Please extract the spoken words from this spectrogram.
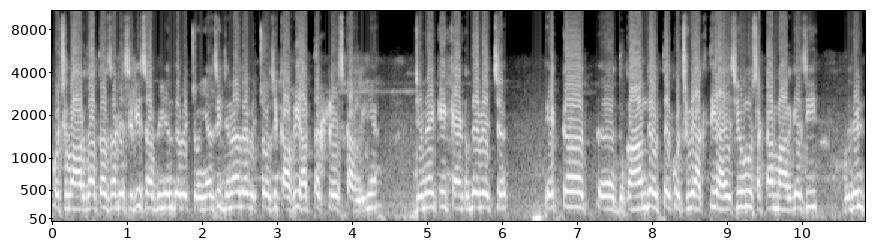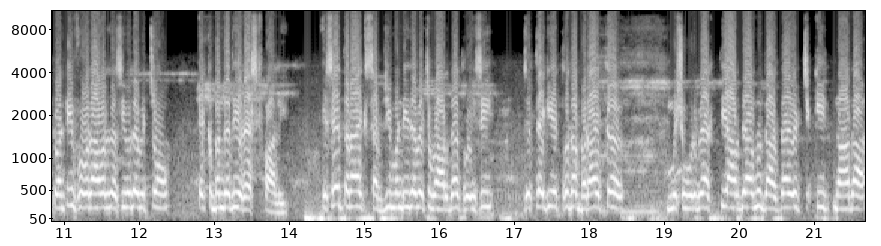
ਕੁਝ ਵਾਰਦਾਤਾਂ ਸਾਡੇ ਸਿਟੀ ਸਬ ਡਿਵੀਜ਼ਨ ਦੇ ਵਿੱਚ ਹੋਈਆਂ ਸੀ ਜਿਨ੍ਹਾਂ ਦੇ ਵਿੱਚੋਂ ਅਸੀਂ ਕਾਫੀ ਹੱਦ ਤੱਕ ਟ੍ਰੇਸ ਕਰ ਲਈਆਂ। ਜਿਵੇਂ ਕਿ ਕੈਂਟ ਦੇ ਵਿੱਚ ਇੱਕ ਦੁਕਾਨ ਦੇ ਉੱਤੇ ਕੁਝ ਵਿਅਕਤੀ ਆਏ ਸੀ, ਉਹਨੂੰ ਸੱਟਾ ਮਾਰ ਗਏ ਸੀ। ਵਿਦਿਨ 24 ਆਵਰਸ ਅਸੀਂ ਉਹਦੇ ਵਿੱਚੋਂ ਇੱਕ ਬੰਦੇ ਦੀ ਅਰੈਸਟ ਪਾ ਲਈ। ਇਸੇ ਤਰ੍ਹਾਂ ਇੱਕ ਸਬਜ਼ੀ ਮੰਡੀ ਦੇ ਵਿੱਚ ਵਾਰਦਾਤ ਹੋਈ ਸੀ, ਜਿੱਥੇ ਕਿ ਇੱਥੋਂ ਦਾ ਬੜਾ ਇੱਕ ਮਸ਼ਹੂਰ ਵਿਅਕਤੀ ਆਪਦੇ ਆਪ ਨੂੰ ਦੱਸਦਾ ਹੈ, ਚਿੱਕੀ ਨਾਂ ਦਾ,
